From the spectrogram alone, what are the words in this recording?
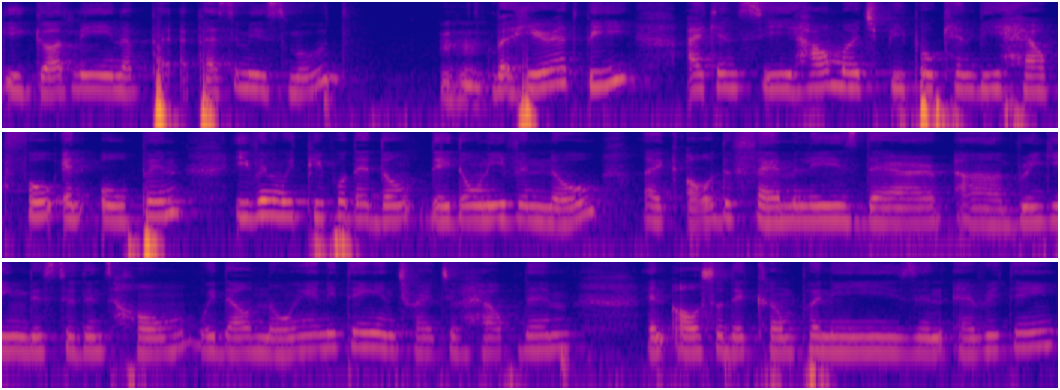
it got me in a pessimist mood Mm-hmm. But here at BE, I can see how much people can be helpful and open, even with people that don't they don't even know. Like all the families that are uh, bringing the students home without knowing anything and try to help them, and also the companies and everything.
